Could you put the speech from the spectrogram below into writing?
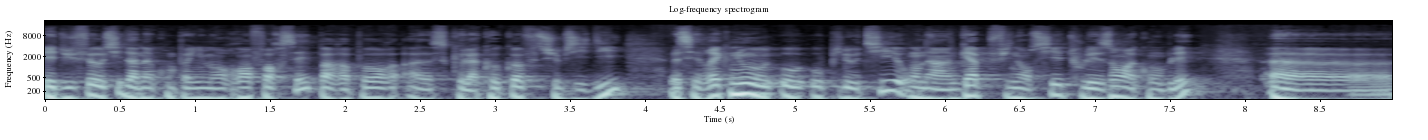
et du fait aussi d'un accompagnement renforcé par rapport à ce que la COCOF subsidie, ben, c'est vrai que nous, au, au Pilotis, on a un gap financier tous les ans à combler. Euh,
